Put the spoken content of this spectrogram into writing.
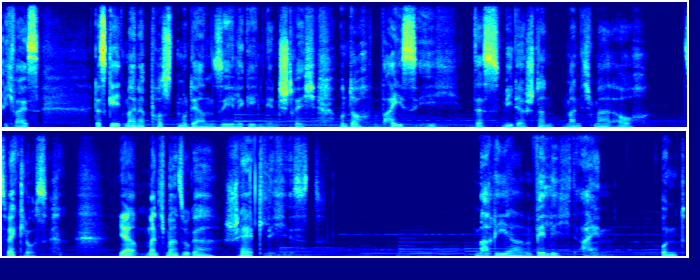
Ich weiß, das geht meiner postmodernen Seele gegen den Strich, und doch weiß ich, dass Widerstand manchmal auch zwecklos, ja manchmal sogar schädlich ist. Maria willigt ein und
